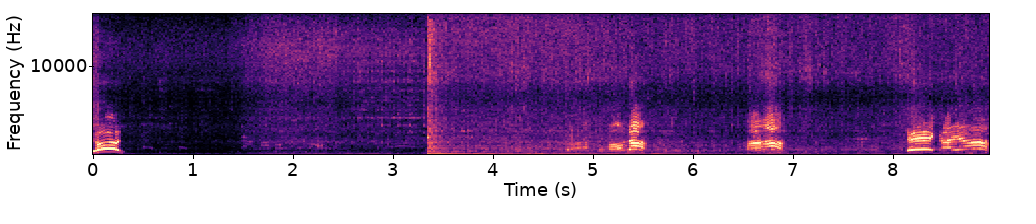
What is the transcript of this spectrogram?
Yun! Ah, bumaw na! Ah, ah! Okay, kaya!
